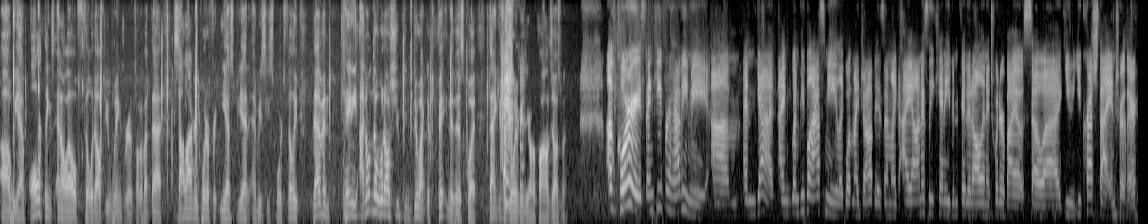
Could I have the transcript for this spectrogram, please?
Uh, we have all things NLL, Philadelphia Wings. We're going to talk about that. Sideline reporter for ESPN, NBC Sports Philly. Devin Caney, I don't know what else you can do. I could fit into this, but thank you for joining me here on the Final Judgment. Of course. Thank you for having me. Um, and yeah, I, when people ask me like what my job is, I'm like, I honestly can't even fit it all in a Twitter bio. So uh, you you crushed that intro there.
